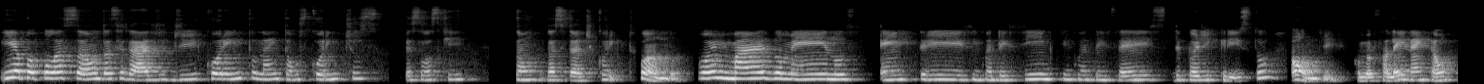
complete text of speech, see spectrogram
e a população da cidade de Corinto, né? Então, os coríntios, pessoas que são da cidade de Corinto. Quando? Foi mais ou menos entre 55 e 56 depois de Cristo, onde, como eu falei, né, então,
